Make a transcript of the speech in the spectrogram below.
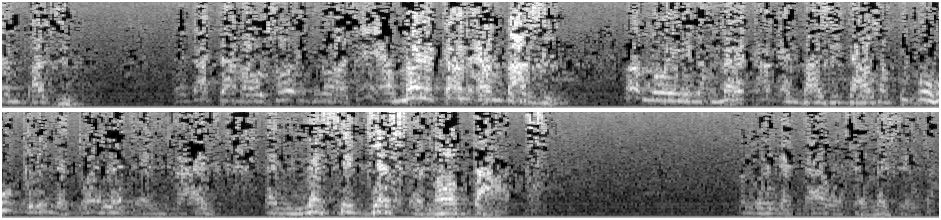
embassy. And that time I was so ignorant. Hey, American embassy. Not knowing in American embassy, there are some people who clean the toilet and drive and messages and all that. Not knowing the guy was a messenger.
